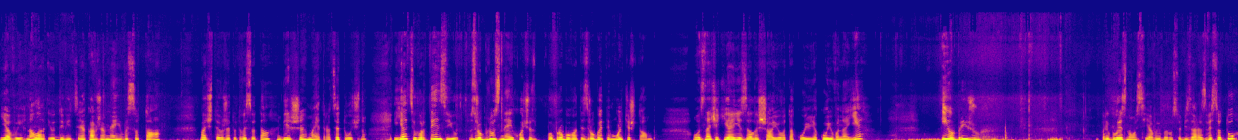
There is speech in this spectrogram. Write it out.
Я вигнала. І от дивіться, яка вже в неї висота. Бачите, вже тут висота більше метра, це точно. І я цю гортензію зроблю з нею, хочу спробувати зробити мультиштамп. От, Значить, я її залишаю отакою, якою вона є. І обріжу приблизно ось я виберу собі зараз висоту.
